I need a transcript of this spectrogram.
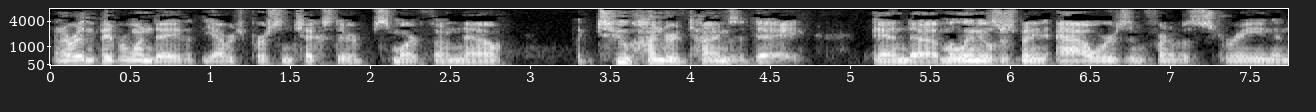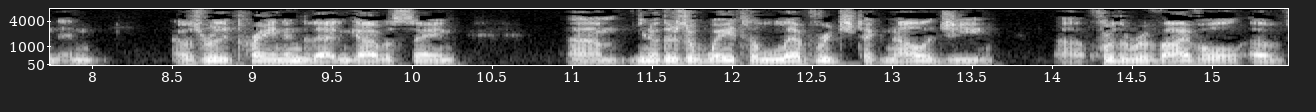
and I read in the paper one day that the average person checks their smartphone now like 200 times a day. And, uh, millennials are spending hours in front of a screen and, and I was really praying into that and God was saying, um, you know, there's a way to leverage technology uh, for the revival of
